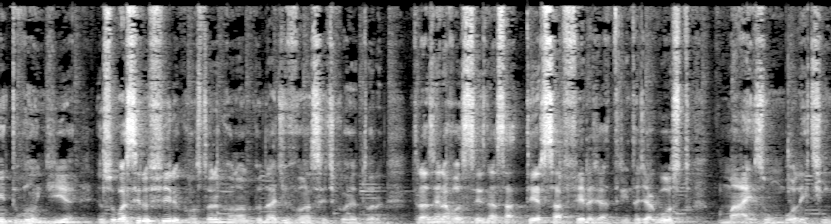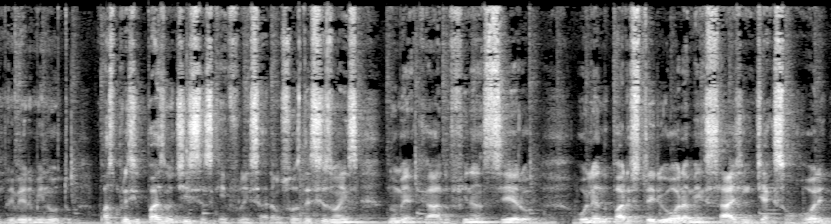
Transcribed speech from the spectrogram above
Muito bom dia. Eu sou Guaciro Filho, consultor econômico da Advanced Corretora, trazendo a vocês nessa terça-feira, dia 30 de agosto, mais um boletim primeiro minuto com as principais notícias que influenciarão suas decisões no mercado financeiro. Olhando para o exterior, a mensagem Jackson Hole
